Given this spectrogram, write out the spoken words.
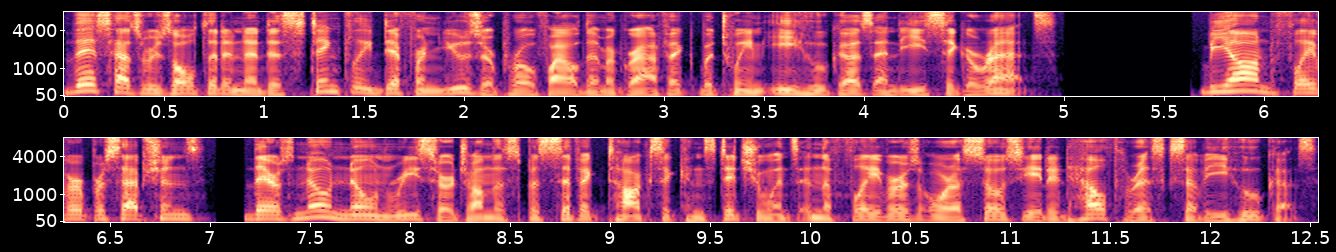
This has resulted in a distinctly different user profile demographic between e-hookahs and e-cigarettes. Beyond flavor perceptions, there's no known research on the specific toxic constituents in the flavors or associated health risks of e-hookahs.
